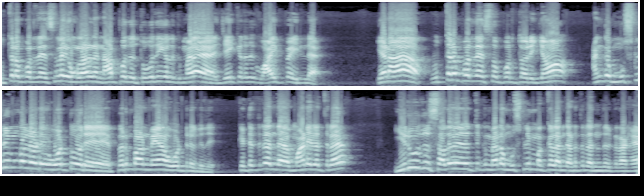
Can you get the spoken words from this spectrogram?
உத்தரப்பிரதேசத்தில் இவங்களால நாற்பது தொகுதிகளுக்கு மேல ஜெயிக்கிறதுக்கு வாய்ப்பே இல்லை. ஏன்னா உத்தரப்பிரதேசத்தை பொறுத்த வரைக்கும் அங்க முஸ்லிம்களுடைய ஓட்டு ஒரு பெரும்பான்மையான ஓட்டு இருக்குது. கிட்டத்தட்ட அந்த மாநிலத்தில் இருபது சதவீதத்துக்கு மேல முஸ்லிம் மக்கள் அந்த இடத்துல இருந்திருக்கிறாங்க.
